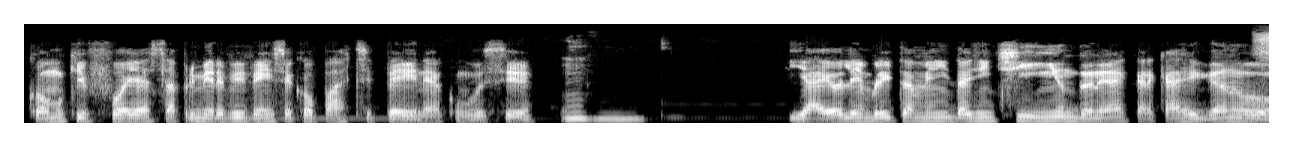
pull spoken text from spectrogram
como que foi essa primeira vivência que eu participei, né, com você. Uhum. E aí eu lembrei também da gente indo, né, cara, carregando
